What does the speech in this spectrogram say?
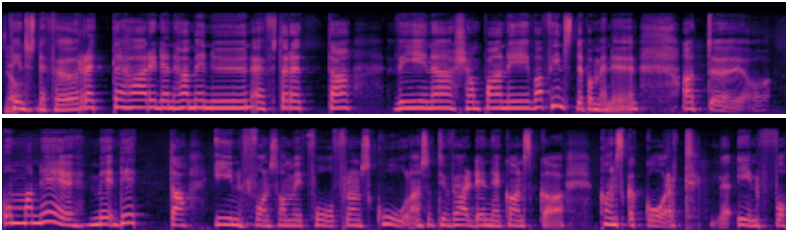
Ja. Finns det förrätter här i den här menyn, efterrätter, viner, champagne? Vad finns det på menyn? Att, eh, om man är med det korta infon som vi får från skolan, så tyvärr den är ganska, ganska kort eh, info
